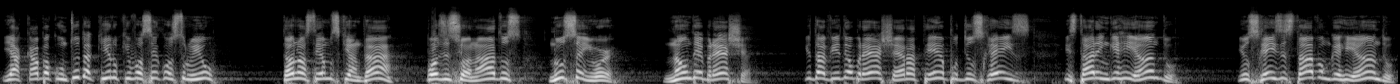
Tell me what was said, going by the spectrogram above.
e acaba com tudo aquilo que você construiu. Então nós temos que andar posicionados no Senhor, não de brecha. E Davi deu brecha, era tempo de os reis estarem guerreando. E os reis estavam guerreando,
